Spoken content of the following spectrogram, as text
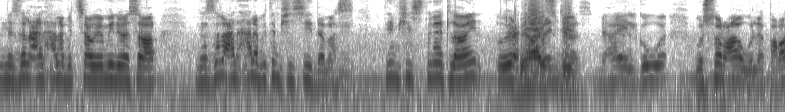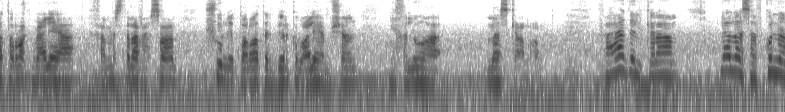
نزلها على الحلبة تساوي يمين ويسار نزلها على الحلبة تمشي سيدة بس. تمشي straight line ال speed. الانجاز بهاي القوة والسرعة والإطارات الراكبه عليها 5000 حصان. شو الإطارات اللي بيركبوا عليها مشان يخلوها ماسكة على الأرض؟ فهذا الكلام للأسف كنا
